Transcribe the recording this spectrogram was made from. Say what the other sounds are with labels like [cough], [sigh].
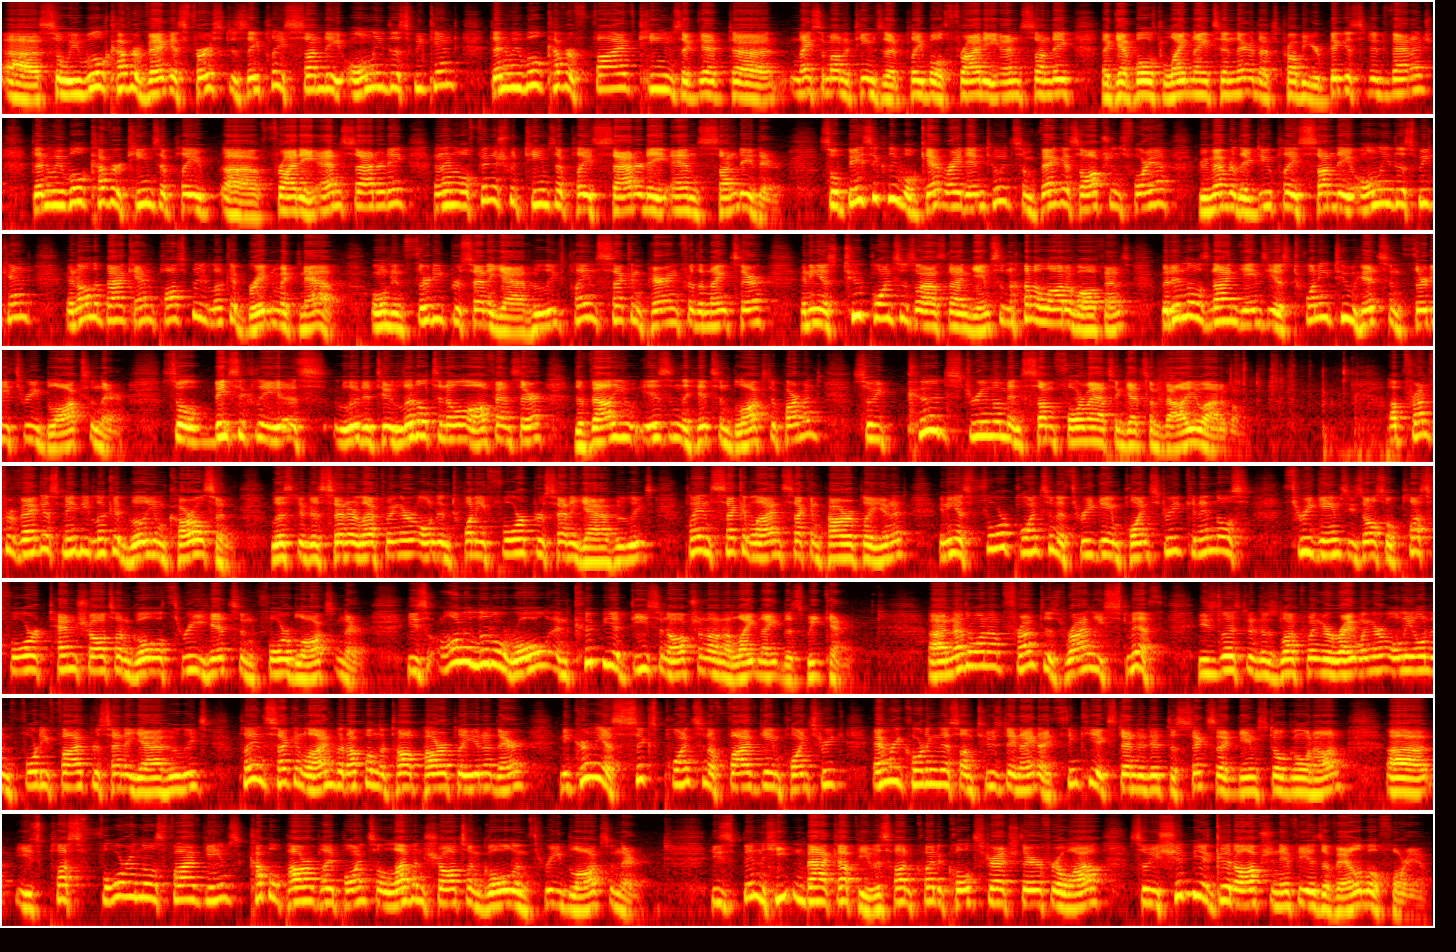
Uh, so we will cover Vegas first as they play Sunday only this weekend. Then we will cover five teams that get uh, nice amount of teams that play both Friday and Sunday that get both light nights in there. That's probably your biggest advantage. Then we will cover teams that play uh, Friday and Saturday. And then we'll finish with teams that play Saturday and Sunday there. So basically, we'll get right into it. Some Vegas options for you. Remember, they do play Sunday only this weekend. And on the back end, possibly look at Brayden McNabb, owned in 30% of Yahoo leagues, playing second pairing for the Knights there. And he has two points his last nine games, so [laughs] not a lot of offense. But in those nine games, he has 22 hits and 33 blocks in there. So basically, as alluded to, little to no offense there. The value is in the hits and blocks department. So you could stream them in some formats and get some value out of them. Up front for Vegas, maybe look at William Karlsson, listed as center left winger, owned in 24% of Yahoo leagues, playing second line, second power play unit, and he has four points in a three-game point streak, and in those three games, he's also plus four, 10 shots on goal, three hits, and four blocks in there. He's on a little roll and could be a decent option on a light night this weekend. Uh, another one up front is Riley Smith. He's listed as left winger, right winger, only owned in 45% of Yahoo leagues. Playing second line, but up on the top power play unit there. And he currently has six points in a five-game point streak. I'm recording this on Tuesday night. I think he extended it to six. That game's still going on. Uh, he's plus four in those five games. A couple power play points, 11 shots on goal, and three blocks in there he's been heating back up. He was on quite a cold stretch there for a while, so he should be a good option if he is available for you.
